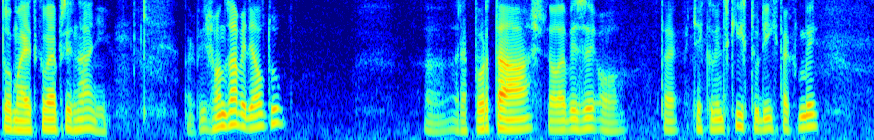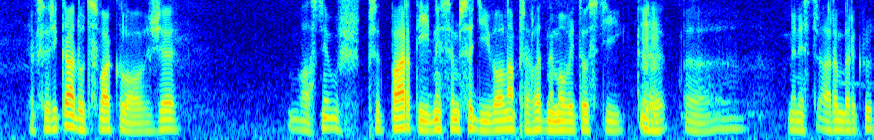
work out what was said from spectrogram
to majetkové přiznání? Tak když Honza vydal tu reportáž v televizi o těch klinických studiích, tak mi, jak se říká, docvaklo, že vlastně už před pár týdny jsem se díval na přehled nemovitostí, které mm. ministr Arenberger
